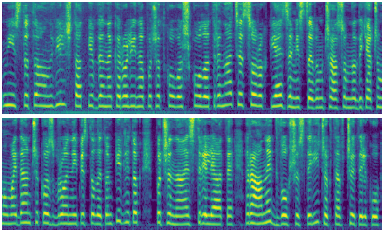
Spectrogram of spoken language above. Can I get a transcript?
Місто Таунвіль, штат Південна Кароліна, початкова школа 13.45 за місцевим часом на дитячому майданчику озброєний пістолетом підліток починає стріляти. Ранить двох шестирічок та вчительку.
